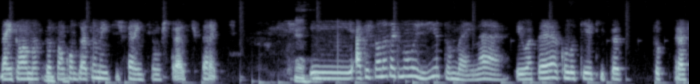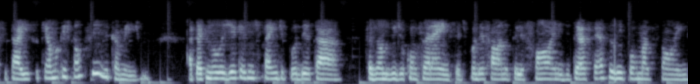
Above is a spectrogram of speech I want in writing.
Né? Então, é uma situação uhum. completamente diferente, é um estresse diferente. Uhum. E a questão da tecnologia também, né? Eu até coloquei aqui para citar isso, que é uma questão física mesmo. A tecnologia que a gente tem de poder estar tá fazendo videoconferência, de poder falar no telefone, de ter acesso às informações,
